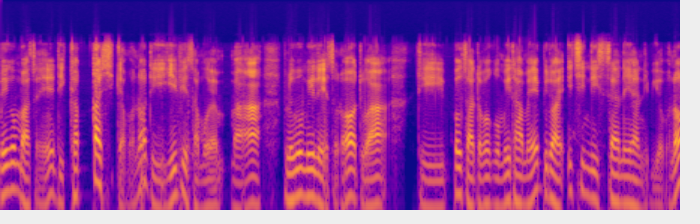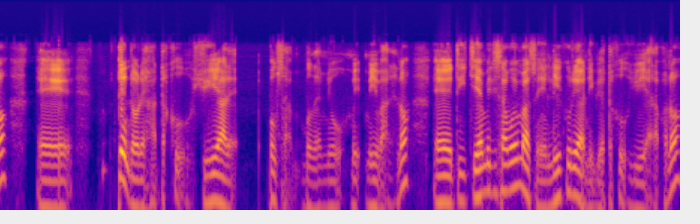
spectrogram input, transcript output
မေကုံမှာဆိုရင်ဒီကကတ်ရှိကပေါ့နော်ဒီရေးဖြည့်ဆမ်မွေးမှာဘယ်လိုမျိုးမေးလဲဆိုတော့သူကဒီပု္ပ္ပစာတစ်ပုဒ်ကိုမေးထားမယ်ပြီးတော့ ichini san နဲ့ကနေပြီးတော့ပေါ့နော်အဲတင့်တော်တဲ့ဟာတစ်ခုရွေးရတဲ့ပု္ပ္ပစာပုံစံမျိုးမေးပါတယ်နော်အဲဒီ geometry ဆမ်မွေးမှာဆိုရင်၄ခုတည်းကနေပြီးတော့တစ်ခုရွေးရတာပေါ့နော်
